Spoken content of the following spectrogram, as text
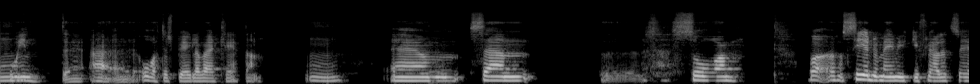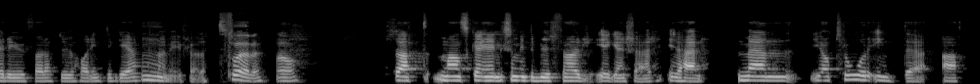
Mm. och inte äh, återspeglar verkligheten. Mm. Ehm, sen eh, så ser du mig mycket i flödet så är det ju för att du har integrerat Mm. med mig i flödet. Så är det. Ja. Så att man ska liksom inte bli för egenkär i det här. Men jag tror inte att,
